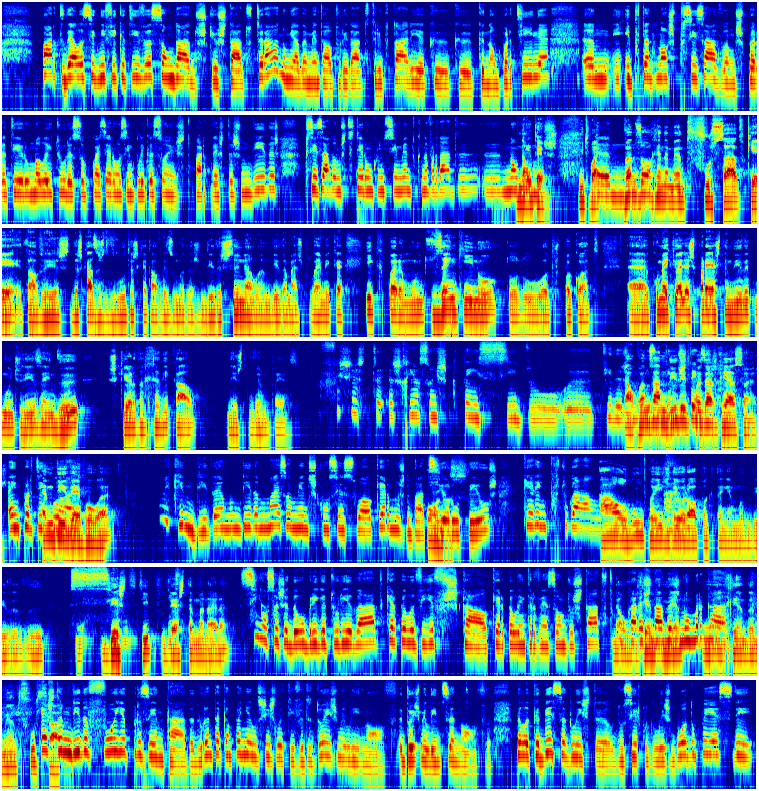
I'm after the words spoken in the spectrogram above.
Parte dela significativa são dados que o Estado terá, nomeadamente a autoridade tributária que, que, que não partilha, um, e, e, portanto, nós precisávamos, para ter uma leitura sobre quais eram as implicações de parte destas medidas, precisávamos de ter um conhecimento que, na verdade, eh, não, não temos. temos. Muito bem. Um... Vamos ao arrendamento forçado, que é talvez das casas de volutas, que é talvez uma das medidas, se não a medida mais polémica, e que para muitos enquinou todo o outro pacote. Uh, como é que olhas para esta medida que muitos dizem de esquerda radical neste governo PS. Veja as reações que têm sido uh, tidas Não, vamos à medida e depois às reações. Em particular, a medida é boa? Não é que a medida é uma medida mais ou menos consensual, quer nos debates Onde? europeus, quer em Portugal. Há algum país ah. da Europa que tenha uma medida de deste tipo, desta maneira? Sim, ou seja, da obrigatoriedade, quer pela via fiscal, quer pela intervenção do Estado, de Não, colocar um as estadas no mercado. Um arrendamento forçado. Esta medida foi apresentada durante a campanha legislativa de 2009, 2019 pela cabeça de lista do Circo de Lisboa do PSD.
